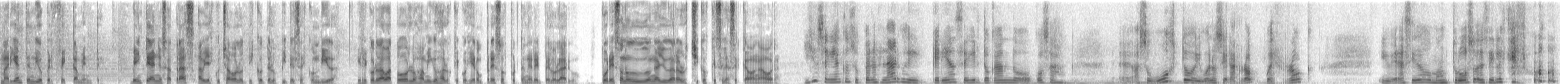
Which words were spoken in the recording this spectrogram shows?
María entendió perfectamente. Veinte años atrás había escuchado los discos de los Beatles a escondidas y recordaba a todos los amigos a los que cogieron presos por tener el pelo largo. Por eso no dudó en ayudar a los chicos que se le acercaban ahora. Ellos seguían con sus pelos largos y querían seguir tocando cosas eh, a su gusto. Y bueno, si era rock, pues rock. Y hubiera sido monstruoso decirles que no.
